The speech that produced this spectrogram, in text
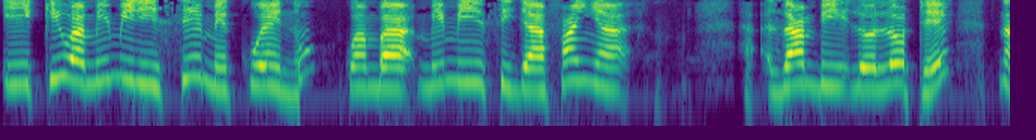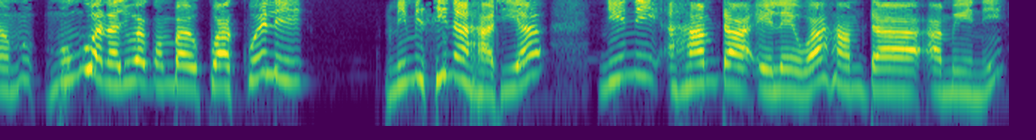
ikiwa mimi niseme kwenu kwamba mimi sijafanya zambi lolote na mungu anajua kwamba kwa kweli mimi sina hatia nini hamtaelewa hamtaamini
